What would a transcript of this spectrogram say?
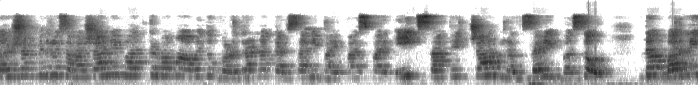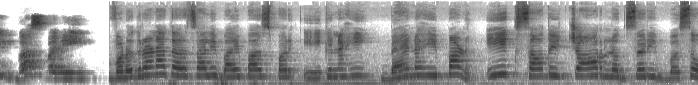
દર્શક મિત્રો સમાચારની વાત કરવામાં આવે તો વડોદરાના તરસાલી એક સાથે ચાર લક્ઝરી બસો ધ બર્નિંગ બસ બની. વડોદરાના તરસાલી બાયપાસ પર એક નહીં, બે નહીં, પણ એક સાથે ચાર લક્ઝરી બસો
